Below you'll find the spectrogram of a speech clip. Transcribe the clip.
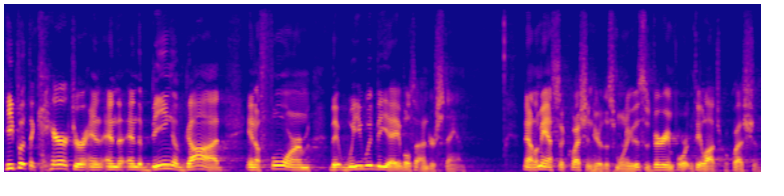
He put the character and, and, the, and the being of God in a form that we would be able to understand. Now, let me ask a question here this morning. This is a very important theological question.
